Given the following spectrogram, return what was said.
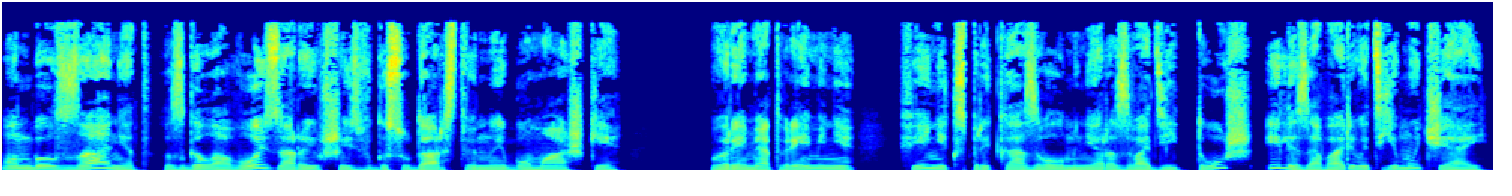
он был занят, с головой зарывшись в государственные бумажки. Время от времени Феникс приказывал мне разводить тушь или заваривать ему чай.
